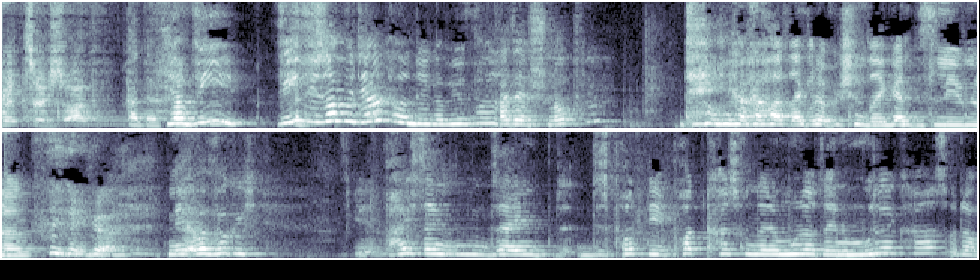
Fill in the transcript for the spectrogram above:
hört sie euch an. hat. Er Ja, wie? Wie, wie sollen wir die anhören, Digga? Wie, Hat er Schnupfen? ja, hat er, glaube ich, schon sein ganzes Leben lang. Nee, aber wirklich, heißt sein, sein das Pod, die Podcast von deiner Mutter deine Muttercast? Oder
